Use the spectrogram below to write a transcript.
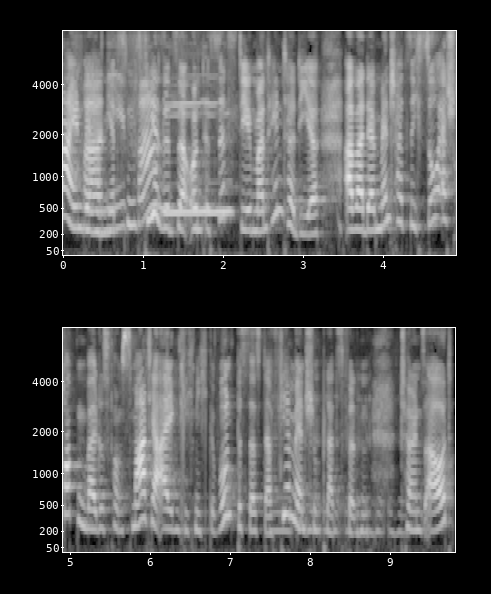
nein, wir haben Funny, jetzt einen funny. Viersitzer und es sitzt jemand hinter dir. Aber der Mensch hat sich so erschrocken, weil du es vom Smart ja eigentlich nicht gewohnt bist, dass da vier Menschen Platz finden. Turns out,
